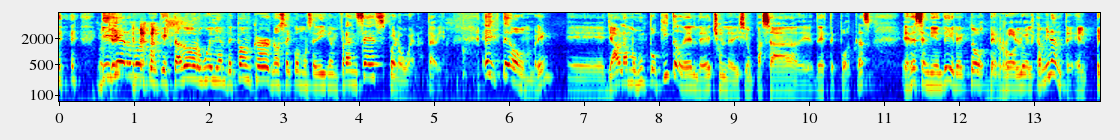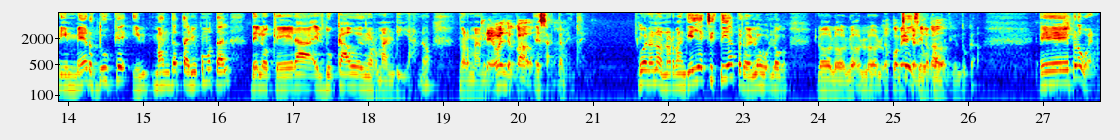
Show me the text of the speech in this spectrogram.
Guillermo el Conquistador, William the Conqueror, no sé cómo se diga en francés, pero bueno, está bien. Este hombre, eh, ya hablamos un poquito de él, de hecho, en la edición pasada de, de este podcast, es descendiente directo de Rollo el Caminante, el primer duque y mandatario como tal de lo que era el ducado de Normandía, ¿no? Normandía. Creo el ducado. Exactamente. Bueno, no, Normandía ya existía, pero él lo, lo, lo, lo, lo, lo- Lo convirtió en ducado. convirtió en ducado. Eh, pero bueno,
